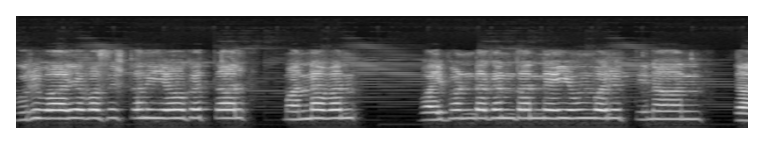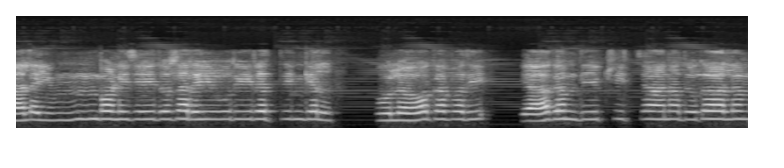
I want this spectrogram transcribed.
ഗുരുവായ വസിഷ്ഠ നിയോഗത്താൽ മന്നവൻ വൈഭണ്ഡകൻ തന്നെയും വരുത്തിനാൻ. ശാലയും പണി ചെയ്തു സരയൂതീരത്തിങ്കൽ ഭൂലോകപതി യാഗം ദീക്ഷിച്ചാൻ അതുകാലം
